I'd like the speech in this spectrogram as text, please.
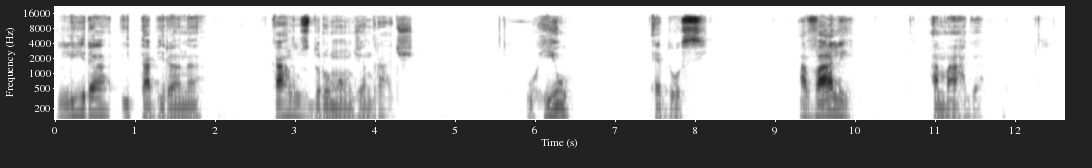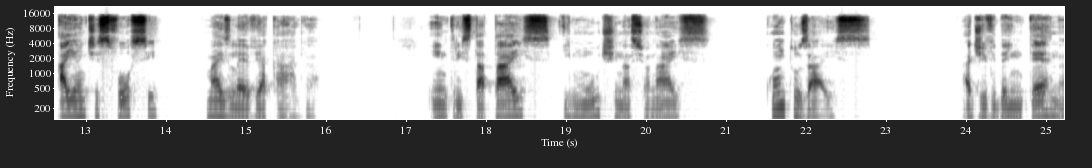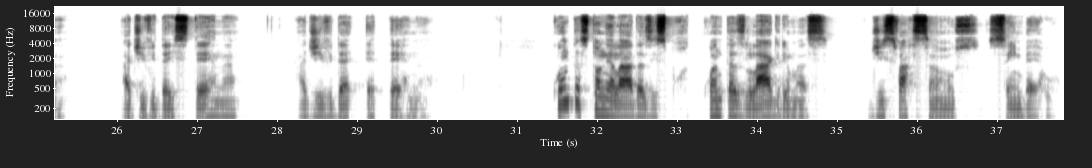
Lira Itabirana, Carlos Drummond de Andrade. O rio é doce, a vale amarga. Ai antes fosse mais leve a carga. Entre estatais e multinacionais, quantos ais? A dívida interna, a dívida externa, a dívida eterna. Quantas toneladas, quantas lágrimas disfarçamos sem berro?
